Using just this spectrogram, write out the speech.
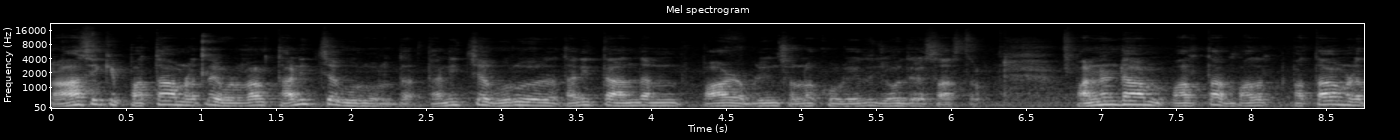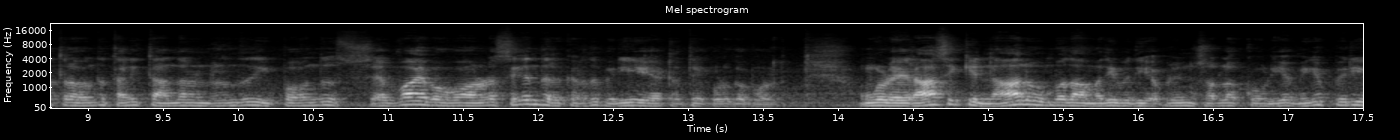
ராசிக்கு பத்தாம் இடத்துல இவ்வளோ நாள் தனிச்ச குரு இருந்தார். தனிச்ச குரு தனித்த அந்தன் பாழ் அப்படின்னு சொல்லக்கூடியது ஜோதிட சாஸ்திரம். பன்னெண்டாம் பத்தாம் பத- பத்தாம் இடத்துல வந்து தனித்த அந்தன் இருந்து இப்போ வந்து செவ்வாய் பகவானோட சேர்ந்து இருக்கிறது பெரிய ஏற்றத்தை கொடுக்க போகிறது உங்களுடைய ராசிக்கு நாலு ஒன்பதாம் அதிபதி அப்படின்னு சொல்லக்கூடிய மிகப்பெரிய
